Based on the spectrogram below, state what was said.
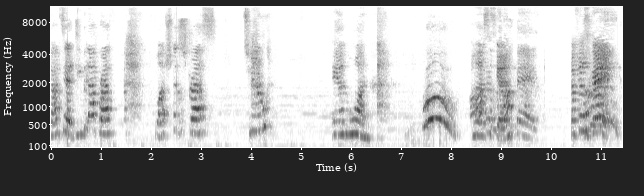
That's it. Deepen that breath. Flush the stress. Two and one. Woo! Oh, Awesome good. job. That feels great.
